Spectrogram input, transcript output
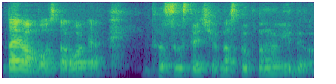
Дай вам Бог здоров'я і до зустрічі в наступному відео.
